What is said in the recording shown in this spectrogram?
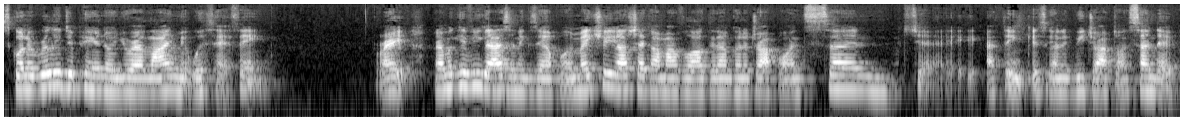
is going to really depend on your alignment with that thing. Right? But I'm going to give you guys an example and make sure y'all check out my vlog that I'm going to drop on Sunday. I think it's going to be dropped on Sunday.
